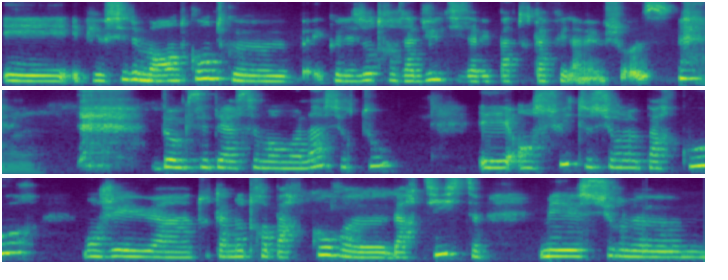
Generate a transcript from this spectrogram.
Et, puis aussi de me rendre compte que, que les autres adultes, ils n'avaient pas tout à fait la même chose. Donc, c'était à ce moment-là surtout. Et ensuite, sur le parcours, Bon, j'ai eu un, tout un autre parcours euh, d'artiste, mais sur le,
